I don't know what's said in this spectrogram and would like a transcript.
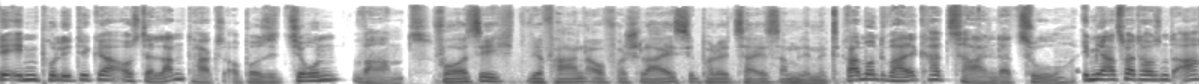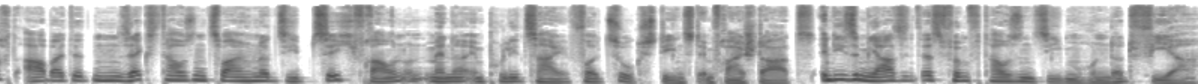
Der Innenpolitiker aus der Landtagsopposition warnt. Vorsicht, wir fahren auf Verschleiß, die Polizei ist am Limit. Raimund Walk hat Zahlen dazu. Im Jahr 2008 arbeiteten 6270 Frauen und Männer im Polizeivollzugsdienst im Freistaat. In diesem Jahr sind es 5704.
